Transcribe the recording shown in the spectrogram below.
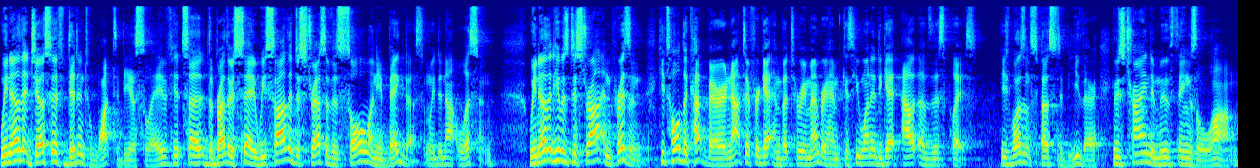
We know that Joseph didn't want to be a slave. So the brothers say, We saw the distress of his soul when he begged us, and we did not listen. We know that he was distraught in prison. He told the cupbearer not to forget him, but to remember him because he wanted to get out of this place. He wasn't supposed to be there. He was trying to move things along.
